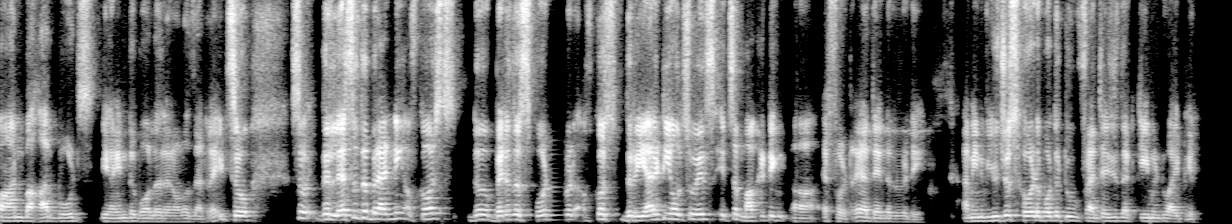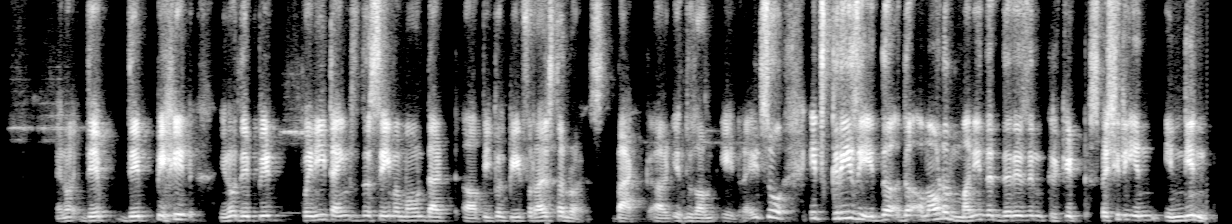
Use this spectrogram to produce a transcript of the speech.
Pan Bahar boards behind the bowler and all of that, right? So, so the lesser the branding, of course, the better the sport. But of course, the reality also is it's a marketing uh, effort, right? At the end of the day, I mean, you just heard about the two franchises that came into IPL you know they they paid you know they paid 20 times the same amount that uh, people paid for Rajasthan Royals back uh, in 2008 right? So it's crazy. The the amount of money that there is in cricket especially in Indian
